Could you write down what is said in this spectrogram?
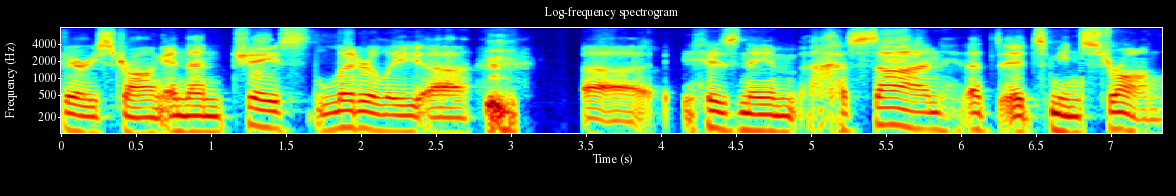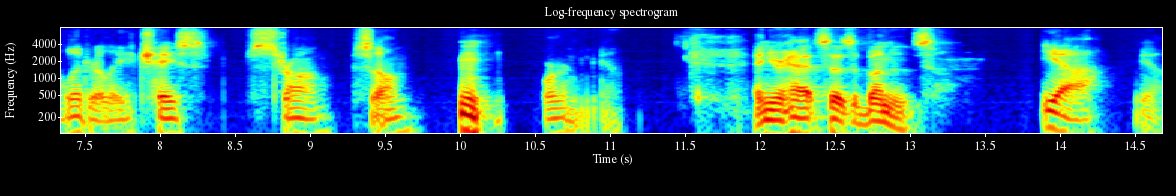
very strong. And then Chase, literally, uh, uh, his name Hassan. That it means strong, literally. Chase strong. So hmm. important, yeah. And your hat says abundance. Yeah, yeah.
